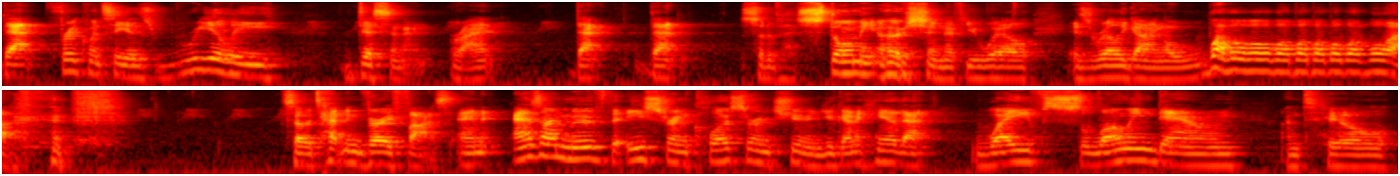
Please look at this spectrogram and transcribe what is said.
that frequency is really dissonant, right? That that sort of stormy ocean, if you will, is really going oh, wah wah wah wah wah wah wah wah. so it's happening very fast. And as I move the E string closer in tune, you're going to hear that wave slowing down until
